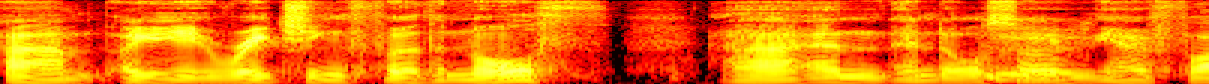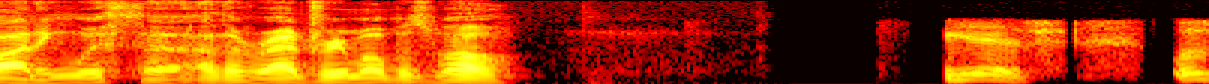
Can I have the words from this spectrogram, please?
um, reaching further north uh, and and also yes. you know fighting with the other Radri mob as well. Yes, well,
